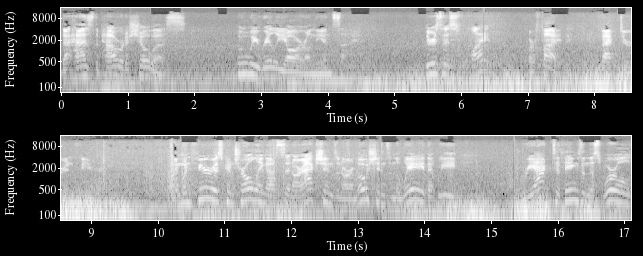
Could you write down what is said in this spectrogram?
that has the power to show us who we really are on the inside. There's this flight or fight factor in fear. Is controlling us and our actions and our emotions and the way that we react to things in this world,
